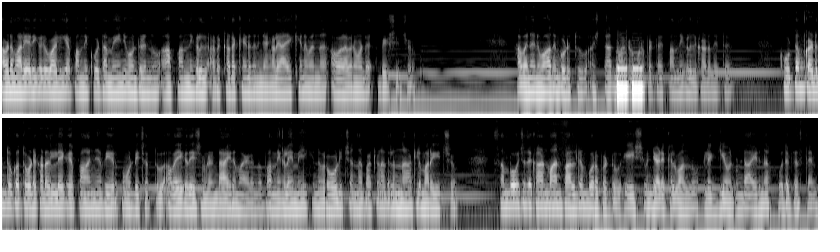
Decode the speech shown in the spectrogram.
അവിടെ മലയരികെ ഒരു വലിയ പന്നിക്കൂട്ടം മേഞ്ഞുകൊണ്ടിരുന്നു ആ പന്നികളിൽ കടക്കേണ്ടതിന് ഞങ്ങളെ അയക്കണമെന്ന് അവർ അവനോട് അപേക്ഷിച്ചു. അവൻ അനുവാദം കൊടുത്തു. അഷ്ടാത്മാക്കൾ പുറപ്പെട്ട് പന്നികളിൽ കടന്നിട്ട് കൂട്ടം കടുംതൂക്കത്തോടെ കടലിലേക്ക് പാഞ്ഞ് വീർപ്പ് മുട്ടിച്ചെത്തു. അവ ഏകദേശം രണ്ടായിരമായിരുന്നു. പന്നികളെ മേയ്ക്കുന്നവർ ഓടിച്ചെന്ന് പട്ടണത്തിലും നാട്ടിലും അറിയിച്ചു. സംഭവിച്ചത് കാണുവാൻ പലരും പുറപ്പെട്ടു. യേശുവിന്റെ അടുക്കൽ വന്നു. ലഗ്യോൻ ഉണ്ടായിരുന്ന ഭൂതഗ്രസ്തൻ.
